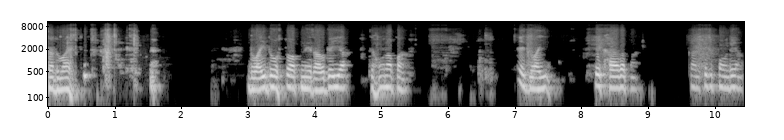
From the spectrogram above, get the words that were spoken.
ਤਾਂ ਦਵਾਈ ਦਵਾਈ ਦੋਸਤੋ ਆਪਣੇ ਰਲ ਗਈ ਆ ਤੇ ਹੁਣ ਆਪਾਂ ਇਹ ਦਵਾਈ, ਇਹ ਖਾਦ ਆਪਾਂ ਕਣਕ 'ਚ ਪਾਉਂਦੇ ਆ।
